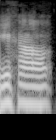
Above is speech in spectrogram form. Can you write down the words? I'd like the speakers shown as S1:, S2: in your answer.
S1: 你好。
